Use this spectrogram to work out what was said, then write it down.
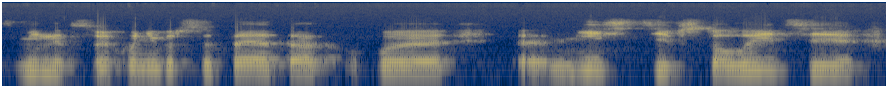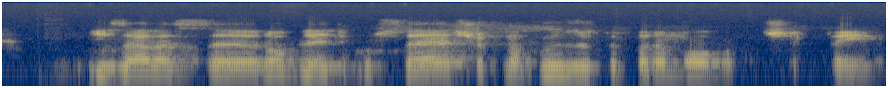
зміни в своїх університетах, в місті, в столиці, і зараз роблять усе, щоб наближити перемогу нашої країни.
